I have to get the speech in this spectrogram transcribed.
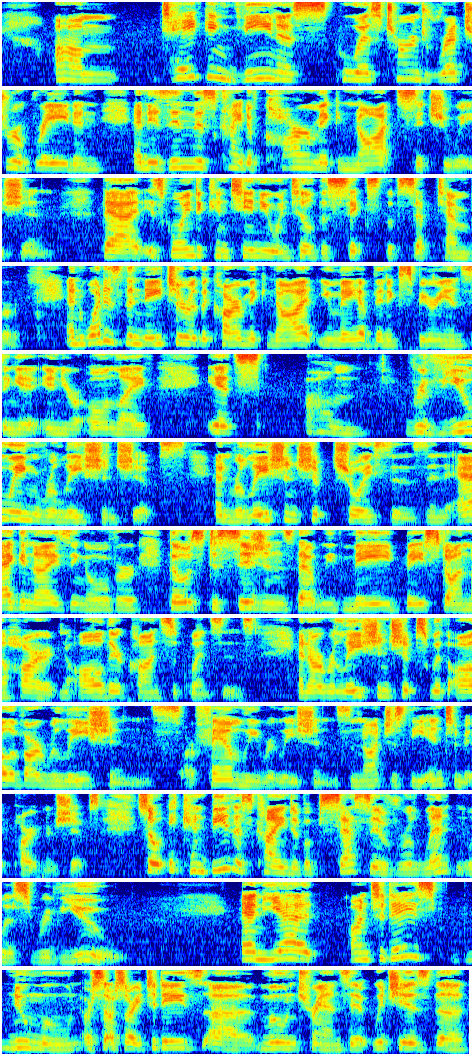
Um, taking Venus, who has turned retrograde and, and is in this kind of karmic knot situation that is going to continue until the 6th of September. And what is the nature of the karmic knot? You may have been experiencing it in your own life. It's um, reviewing relationships and relationship choices and agonizing over those decisions that we've made based on the heart and all their consequences and our relationships with all of our relations, our family relations, and not just the intimate partnerships. So it can be this kind of obsessive, relentless review. And yet, on today's new moon, or so, sorry, today's uh, moon transit, which is the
